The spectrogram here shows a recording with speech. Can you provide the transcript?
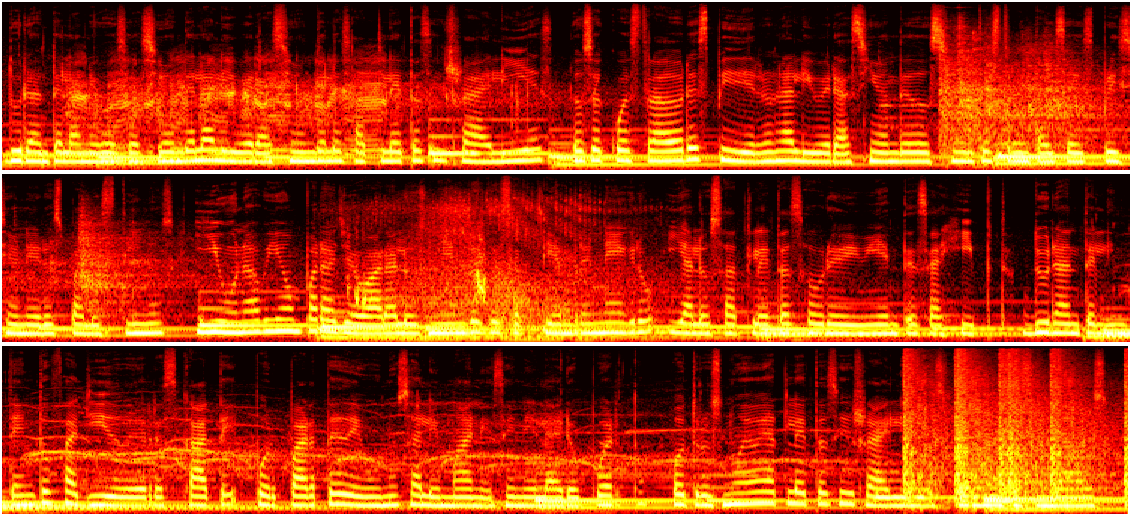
Durante la negociación de la liberación de los atletas israelíes, los secuestradores pidieron la liberación de 236 prisioneros palestinos y un avión para llevar a los miembros de Septiembre Negro y a los atletas sobrevivientes a Egipto. Durante el intento fallido de rescate por parte de unos alemanes en el aeropuerto, otros nueve atletas israelíes fueron asesinados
